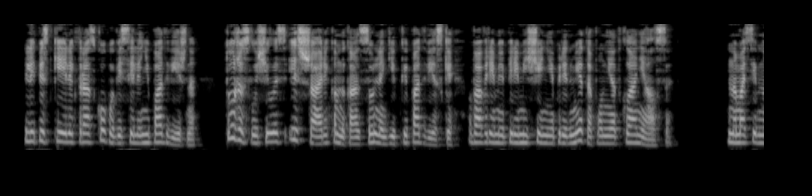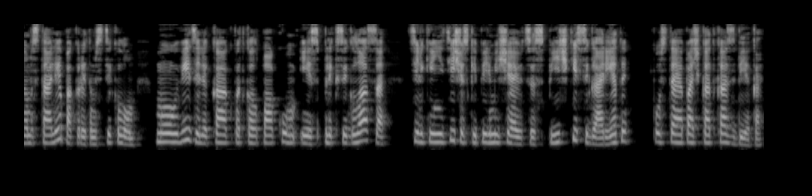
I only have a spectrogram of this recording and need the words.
Лепестки электроскопа висели неподвижно – то же случилось и с шариком на консольной гибкой подвеске. Во время перемещения предметов он не отклонялся. На массивном столе, покрытом стеклом, мы увидели, как под колпаком из плексигласа телекинетически перемещаются спички, сигареты, пустая пачка от Казбека.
